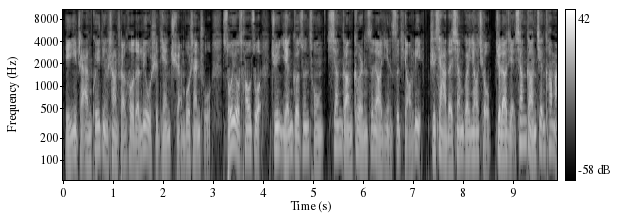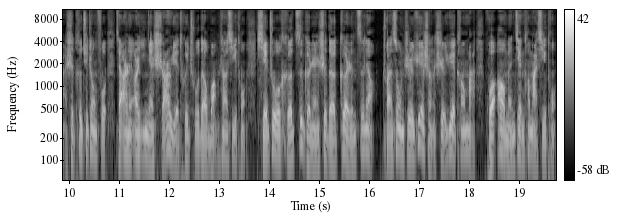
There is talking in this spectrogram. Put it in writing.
也一直按规定上传后的六十天全部删除。所有操作均严格遵从香港个人资料隐私条例之下的相关要求。据了解，香港健康码是特区政政府在二零二一年十二月推出的网上系统，协助合资格人士的个人资料传送至粤省市粤康码或澳门健康码系统，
